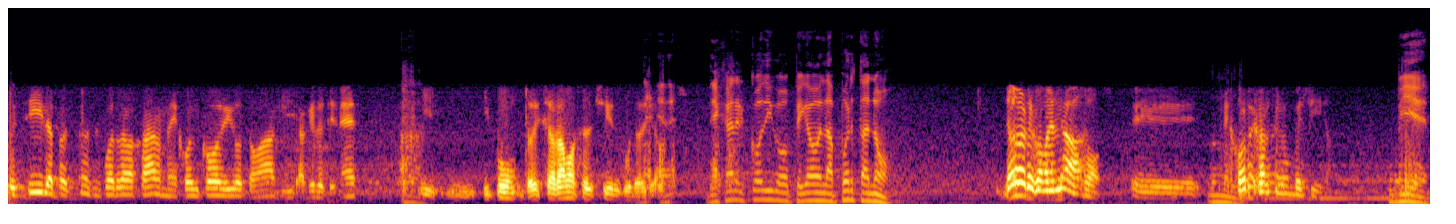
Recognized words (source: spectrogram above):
Pues sí, la persona se fue a trabajar, me dejó el código, tomá, aquí, aquí lo tenés, ah. y, y- y punto, y cerramos el círculo, digamos. Dejar el código pegado en la puerta, no. No lo recomendamos, eh, Mm. mejor dejárselo a un vecino. Bien,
